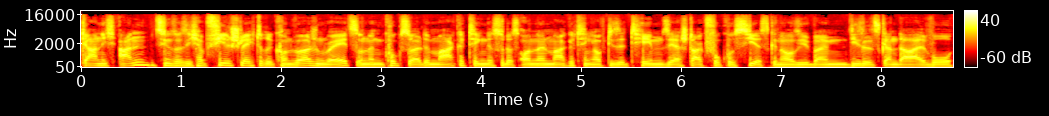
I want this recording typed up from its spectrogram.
gar nicht an, beziehungsweise ich habe viel schlechtere Conversion Rates und dann guckst du halt im Marketing, dass du das Online-Marketing auf diese Themen sehr stark fokussierst, genauso wie beim Dieselskandal, wo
